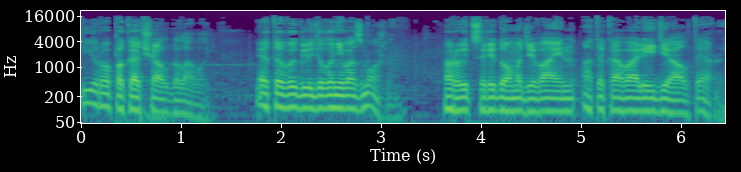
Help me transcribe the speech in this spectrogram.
Киро покачал головой. Это выглядело невозможным. Рыцари дома Дивайн атаковали идеал Терры.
